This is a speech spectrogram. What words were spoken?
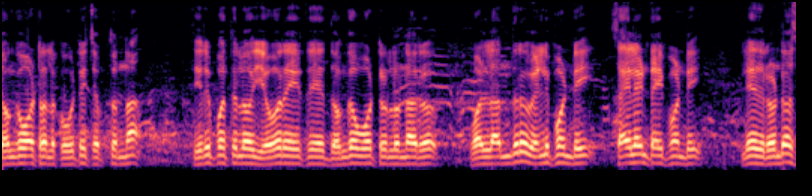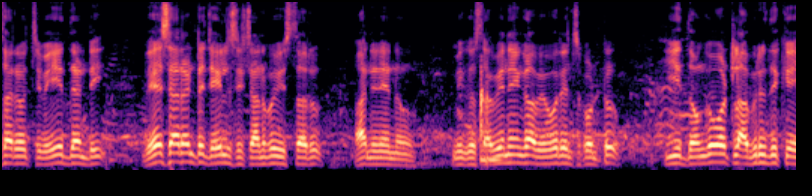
దొంగ ఓటర్లకు ఒకటే చెప్తున్నా. తిరుపతిలో ఎవరైతే దొంగ ఓటర్లు ఉన్నారో వాళ్ళందరూ వెళ్ళిపోండి సైలెంట్ అయిపోండి. లేదు రెండోసారి వచ్చి వేయొద్దండి. వేశారంటే జైలు శిక్ష అనుభవిస్తారు అని నేను మీకు సవినయంగా వివరించుకుంటూ ఈ దొంగ ఓట్ల అభివృద్ధికే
